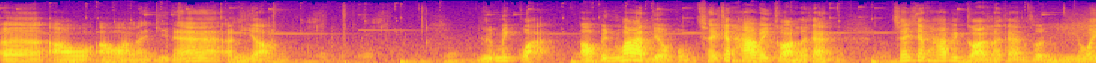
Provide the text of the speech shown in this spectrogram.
เออเอาเอาอะไรดีนะ อันนี้เหรอหรือไม่กวาดเอาเป็นว่าเดี๋ยวผมใช้กระทะไปก่อนแล้วกัน ใช้กระทะไปก่อนแล้วกันส่วนนี้ไว้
